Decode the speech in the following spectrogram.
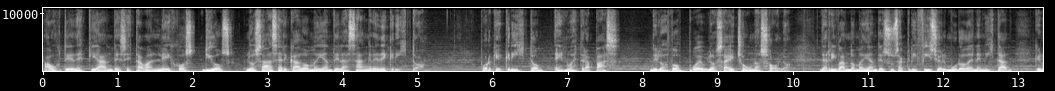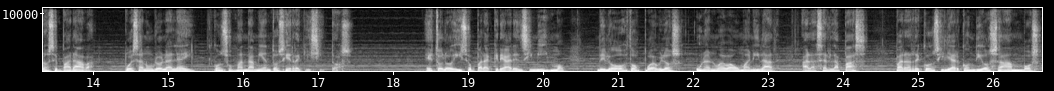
a ustedes que antes estaban lejos, Dios los ha acercado mediante la sangre de Cristo. Porque Cristo es nuestra paz, de los dos pueblos ha hecho uno solo, derribando mediante su sacrificio el muro de enemistad que nos separaba, pues anuló la ley con sus mandamientos y requisitos. Esto lo hizo para crear en sí mismo de los dos pueblos una nueva humanidad, al hacer la paz, para reconciliar con Dios a ambos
